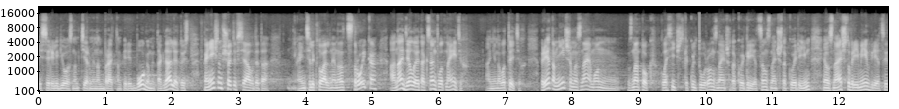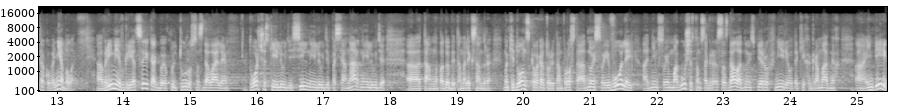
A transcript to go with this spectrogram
если религиозным термином брать там перед Богом и так далее. То есть в конечном счете вся вот эта интеллектуальная надстройка, она делает акцент вот на этих, а не на вот этих. При этом Ницше, мы знаем, он знаток классической культуры, он знает, что такое Греция, он знает, что такое Рим, и он знает, что в Риме и в Греции такого не было. А в Риме и в Греции как бы культуру создавали творческие люди, сильные люди, пассионарные люди, а, там наподобие там Александра Македонского, который там просто одной своей волей, одним своим могуществом создал одну из первых в мире вот таких громадных а, империй,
